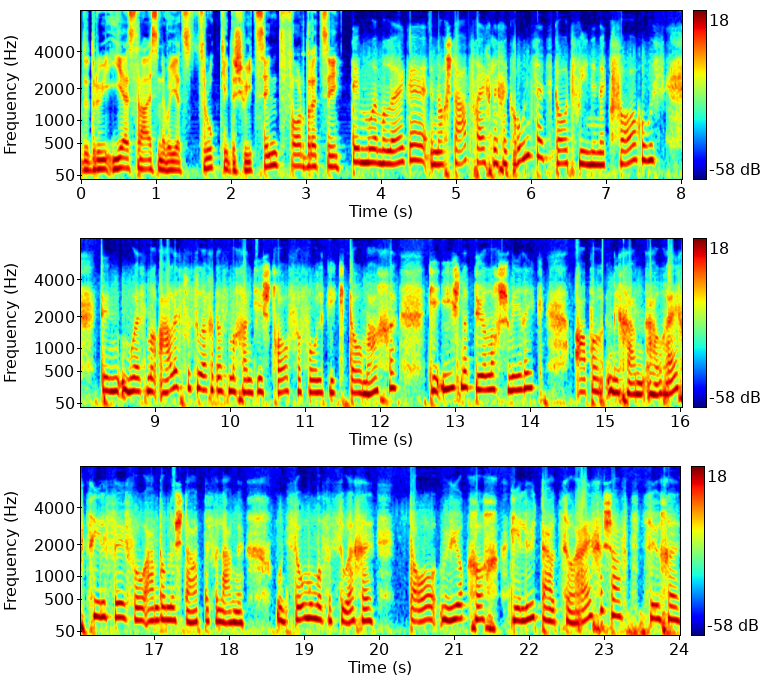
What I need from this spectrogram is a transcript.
der drei IS-Reisenden, die jetzt zurück in der Schweiz sind, fordert sie. Dann muss man schauen, nach staatsrechtlichen Grundsätzen geht von ihnen eine Gefahr aus. Dann muss man alles versuchen, dass man die Strafverfolgung hier machen kann. Die ist natürlich schwierig, aber man kann auch Rechtshilfe von anderen Staaten verlangen. Und so muss man versuchen, da wirklich die Leute auch zur Rechenschaft zu ziehen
